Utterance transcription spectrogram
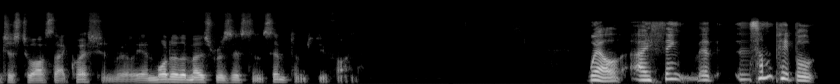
just to ask that question really and what are the most resistant symptoms do you find? Well i think that some people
